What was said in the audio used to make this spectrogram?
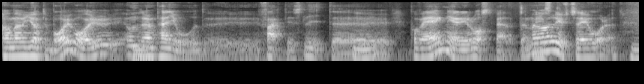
Ja, men Göteborg var ju under en period eh, faktiskt lite mm. på väg ner i rostbälten. Men har lyft sig i håret. Mm.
